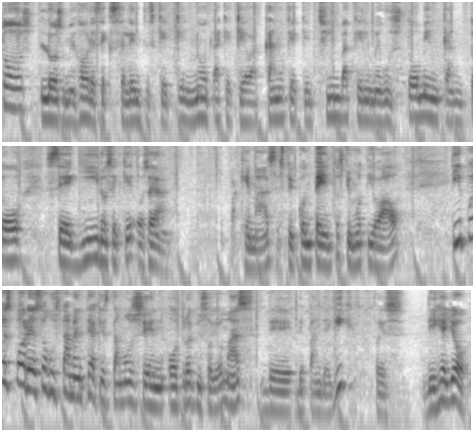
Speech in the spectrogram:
todos los mejores, excelentes, que qué nota, que qué bacano, que qué chimba, que me gustó, me encantó, seguí, no sé qué, o sea, ¿para qué más? Estoy contento, estoy motivado. Y pues por eso justamente aquí estamos en otro episodio más de, de Pan de Geek. Pues dije yo,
